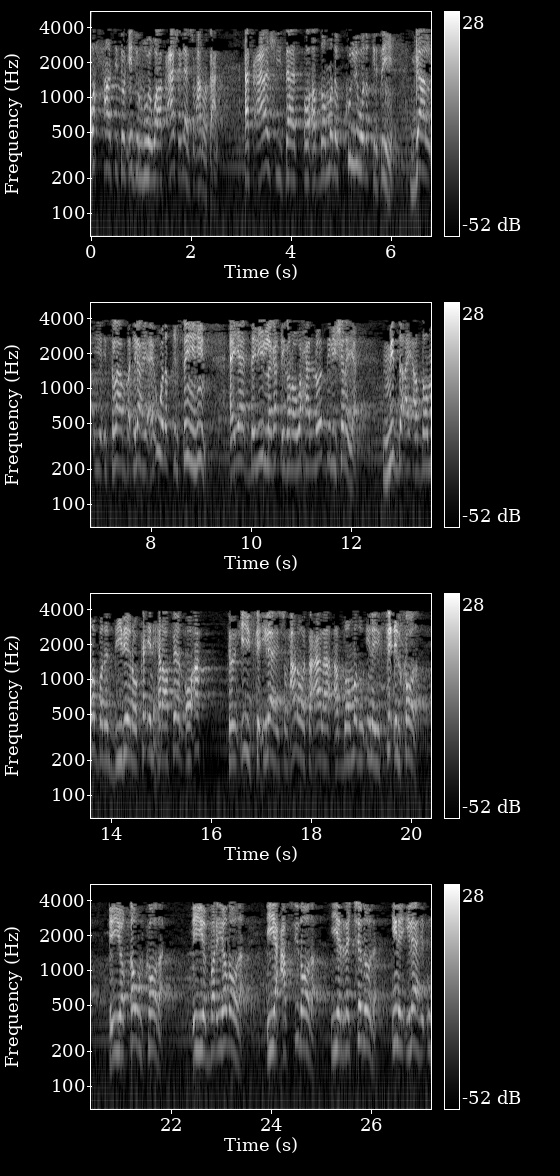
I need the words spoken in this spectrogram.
waxaasi tawxiid rububiya waa afcaasha ilahi subxana wa tacala afcaashiisaas oo addoommada kulli wada qirsan yihiin gaal iyo islaamba ilaahay ay u wada qirsan yihiin ayaa daliil laga dhiganoo waxaa loo deliishanayaa midda ay addoommo badan diideen oo ka inxiraafeen oo ah tawxiidka ilaahay subxaana wa tacaala addoommadu inay ficilkooda iyo qowlkooda iyo baryadooda iyo cabsidooda iyo rajadooda inay ilaahay u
